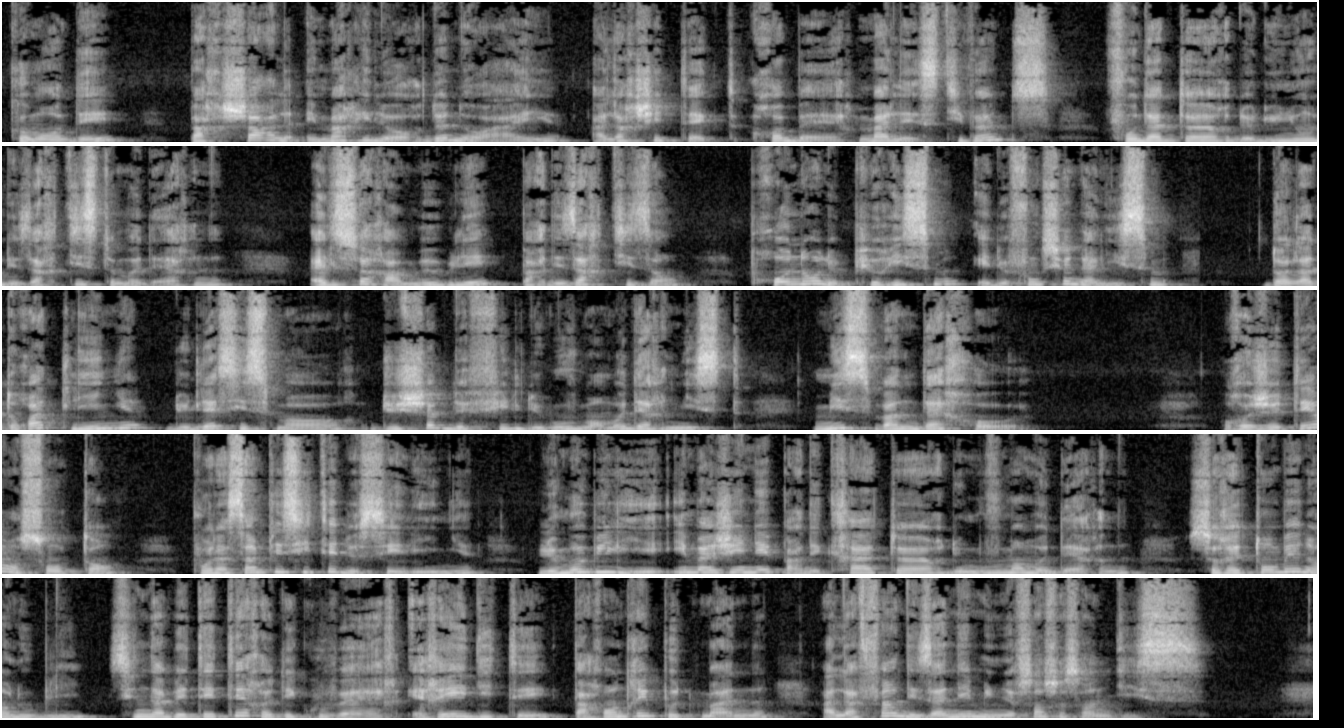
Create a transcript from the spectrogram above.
Commandé par Charles et Marie-Laure de Noailles à l'architecte Robert Mallet Stevens, fondateur de l'Union des artistes modernes, elle sera meublée par des artisans prônant le purisme et le fonctionnalisme dans la droite ligne du laissisme du chef de file du mouvement moderniste, Miss van der Rohe. Rejeté en son temps pour la simplicité de ses lignes, le mobilier imaginé par les créateurs du mouvement moderne serait tombé dans l'oubli s'il n'avait été redécouvert et réédité par André Putman à la fin des années 1970.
